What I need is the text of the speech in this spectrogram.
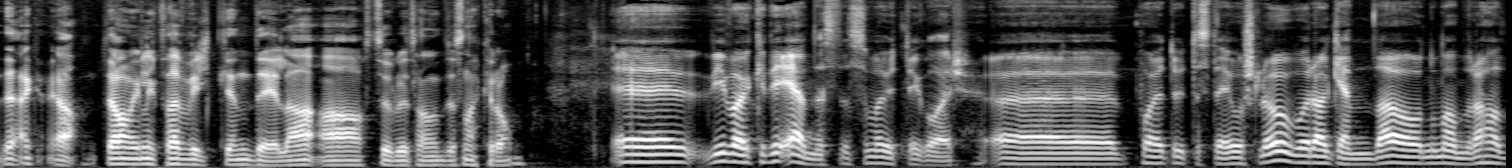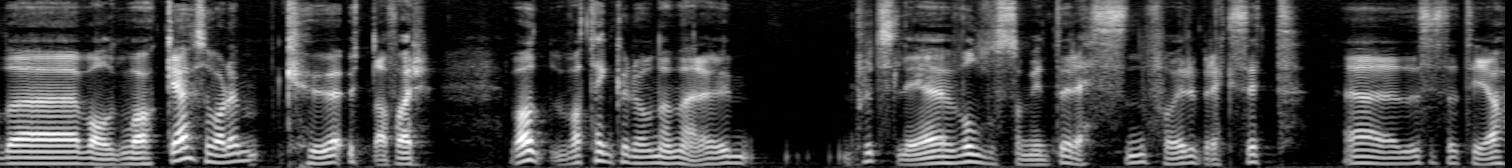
det, er, ja, det er av hvilken del av Storbritannia du snakker om. Eh, vi var ikke de eneste som var ute i går. Eh, på et utested i Oslo hvor Agenda og noen andre hadde valgvake, så var det kø utafor. Hva, hva tenker du om den der plutselige voldsomme interessen for brexit eh, den siste tida?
